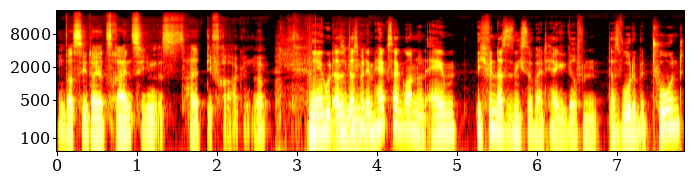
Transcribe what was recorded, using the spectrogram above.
Und was sie da jetzt reinziehen, ist halt die Frage. Ne? Naja gut, also ähm, das mit dem Hexagon und AIM, ich finde, das ist nicht so weit hergegriffen. Das wurde betont,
